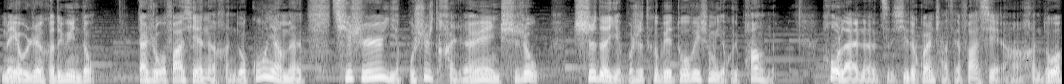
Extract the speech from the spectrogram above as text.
没有任何的运动。但是我发现呢，很多姑娘们其实也不是很愿意吃肉，吃的也不是特别多，为什么也会胖呢？后来呢，仔细的观察才发现啊，很多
